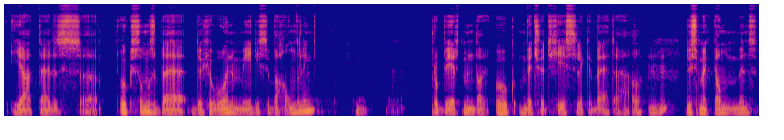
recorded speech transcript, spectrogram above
ja, tijdens, eh, ook soms bij de gewone medische behandeling probeert men daar ook een beetje het geestelijke bij te halen. Mhm. Dus men kan mensen,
